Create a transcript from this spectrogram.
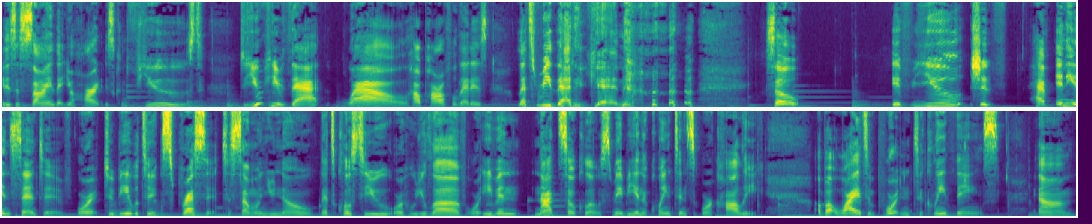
It is a sign that your heart is confused. Do you hear that? Wow, how powerful that is. Let's read that again. so, if you should have any incentive or to be able to express it to someone you know that's close to you or who you love or even not so close, maybe an acquaintance or colleague, about why it's important to clean things. Um,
